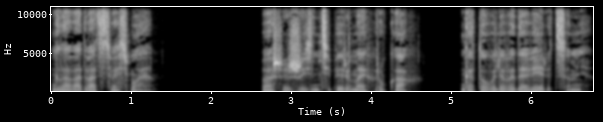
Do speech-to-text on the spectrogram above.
Глава 28. Ваша жизнь теперь в моих руках. Готовы ли вы довериться мне?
